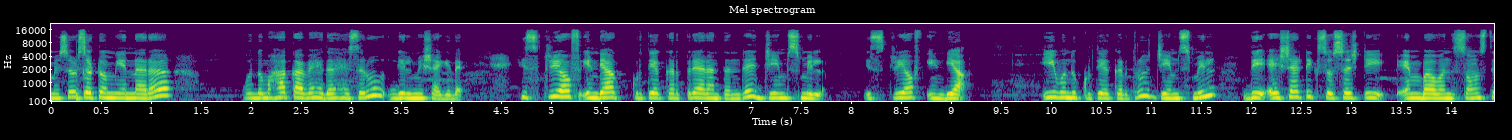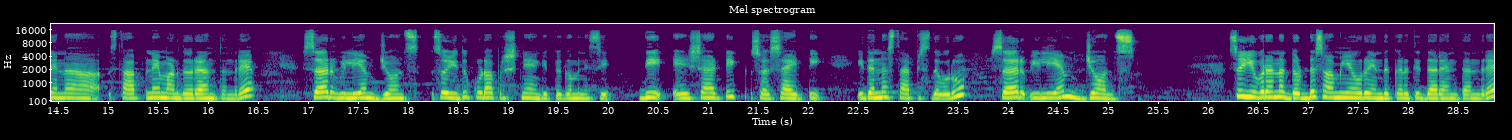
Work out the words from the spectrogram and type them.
ಮೆಸೊಟೊಮಿಯನ್ನರ ಒಂದು ಮಹಾಕಾವ್ಯದ ಹೆಸರು ಗಿಲ್ಮಿಶ್ ಆಗಿದೆ. ಹಿಸ್ಟ್ರಿ ಆಫ್ ಇಂಡಿಯಾ ಕೃತಿಯ ಕರ್ತೃ ಯಾರಂತಂದರೆ James Mill. History of India. ಈ ಒಂದು ಕೃತಿಯ ಕರ್ತೃ James Mill. The Asiatic Society ಎಂಬ ಒಂದು ಸಂಸ್ಥೆಯನ್ನು ಸ್ಥಾಪನೆ ಮಾಡಿದವರ ಅಂತಂದರೆ ಸರ್ ವಿಲಿಯಂ ಜೋನ್ಸ್. ಸೊ ಇದು ಕೂಡ ಪ್ರಶ್ನೆಯಾಗಿತ್ತು, ಗಮನಿಸಿ. The Asiatic Society. ಇದನ್ನು ಸ್ಥಾಪಿಸಿದವರು ಸರ್ ವಿಲಿಯಂ ಜೋನ್ಸ್. ಸೊ, ಇವರನ್ನು ದೊಡ್ಡ ಸ್ವಾಮಿಯವರು ಎಂದು ಕರೆತಿದ್ದಾರೆ ಅಂತಂದರೆ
